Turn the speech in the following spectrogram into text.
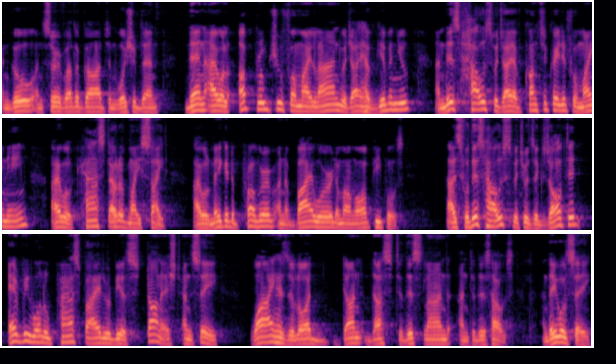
and go and serve other gods and worship them, then I will uproot you from my land which I have given you, and this house which I have consecrated for my name, I will cast out of my sight. I will make it a proverb and a byword among all peoples. As for this house which was exalted, everyone who passed by it will be astonished and say, Why has the Lord done thus to this land and to this house? And they will say,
